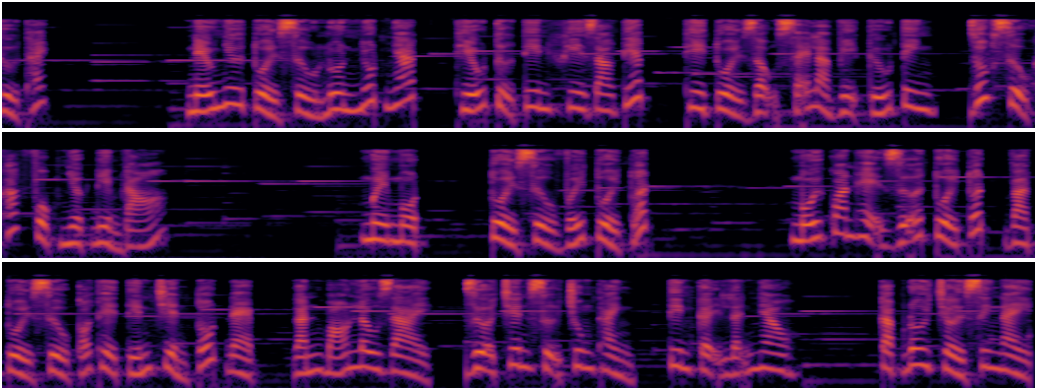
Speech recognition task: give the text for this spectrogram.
thử thách. Nếu như tuổi sửu luôn nhút nhát, thiếu tự tin khi giao tiếp, thì tuổi dậu sẽ là vị cứu tinh, giúp sửu khắc phục nhược điểm đó. 11. Tuổi sửu với tuổi tuất Mối quan hệ giữa tuổi tuất và tuổi sửu có thể tiến triển tốt đẹp, gắn bó lâu dài, dựa trên sự trung thành, tin cậy lẫn nhau. Cặp đôi trời sinh này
